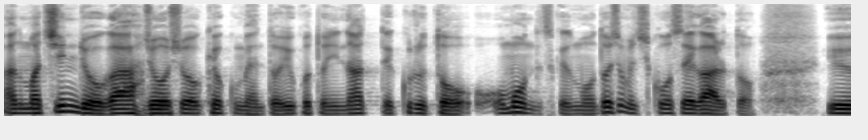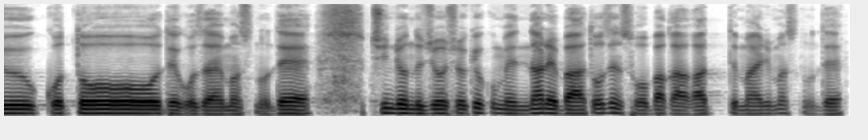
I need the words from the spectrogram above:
あの、ま、賃料が上昇局面ということになってくると思うんですけども、どうしても遅効性があるということでございますので、賃料の上昇局面になれば、当然相場が上がってまいりますので、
